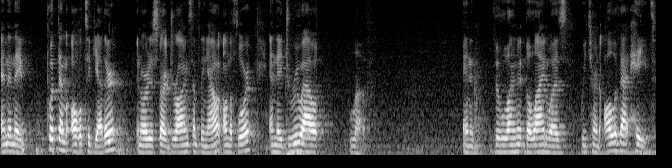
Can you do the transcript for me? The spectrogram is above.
and then they put them all together in order to start drawing something out on the floor, and they drew out love. And the line, the line was, We turned all of that hate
